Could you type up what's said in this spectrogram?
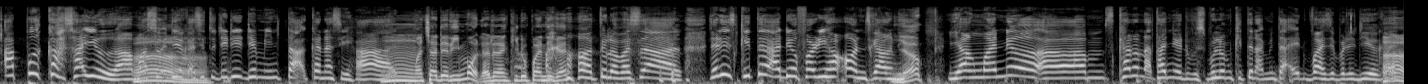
apakah saya ha, maksud Ha. dia kat situ jadi dia mintakan nasihat Hmm, macam ada remote lah dalam kehidupan dia kan? Ha, itulah pasal. Jadi kita ada Fariha on sekarang ni. Yup. Yang mana um, sekarang nak tanya dulu sebelum kita nak minta advice daripada dia kan. Ha.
